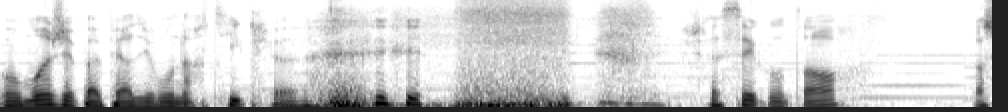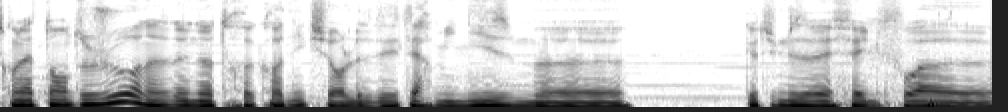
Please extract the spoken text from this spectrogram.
au moins j'ai pas perdu mon article. Je suis assez content. Parce qu'on attend toujours no- notre chronique sur le déterminisme euh, que tu nous avais fait une fois. euh,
